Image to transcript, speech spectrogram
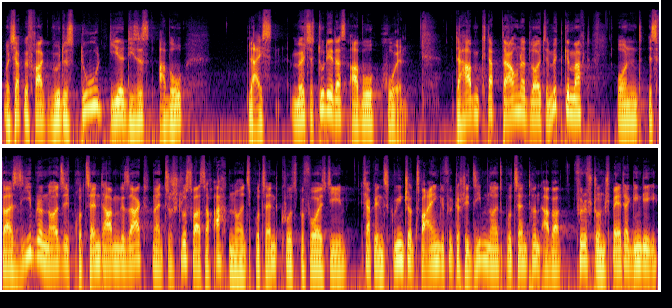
und ich habe gefragt, würdest du dir dieses Abo leisten? Möchtest du dir das Abo holen? Da haben knapp 300 Leute mitgemacht und es war 97 Prozent haben gesagt, nein, zum Schluss war es auch 98 Prozent, kurz bevor ich die, ich habe hier einen Screenshot zwar eingefügt, da steht 97 Prozent drin, aber fünf Stunden später ging die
